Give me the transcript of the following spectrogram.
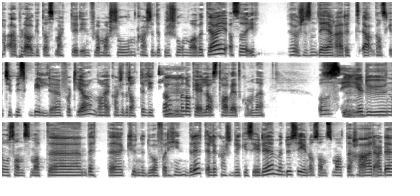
er plaget av smerter, inflammasjon, kanskje depresjon, hva vet jeg. Altså, det høres ut som det er et ja, ganske typisk bilde for tida. Nå har jeg kanskje dratt det litt langt, mm. men ok, la oss ta vedkommende. Og så sier mm. du noe sånn som at uh, dette kunne du ha forhindret, eller kanskje du ikke sier det, men du sier noe sånn som at her er det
